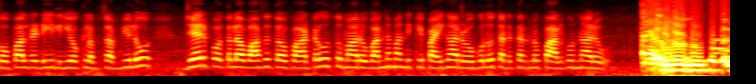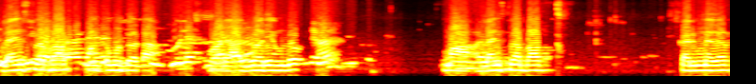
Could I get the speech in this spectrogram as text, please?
Gopal Reddy Leo Club సభ్యులు జేరిపోతుల వాసుతో పాటు సుమారు వంద మందికి పైగా రోగులు తదితరులు పాల్గొన్నారు. ఈరోజు లయన్స్ క్లబ్ ఆఫ్ మంకమ్మ తోట వారి ఆధ్వర్యంలో మా Lions Club of Karimnagar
